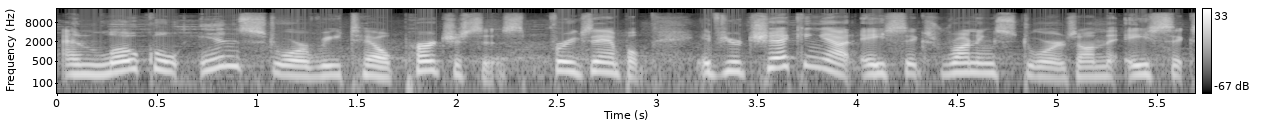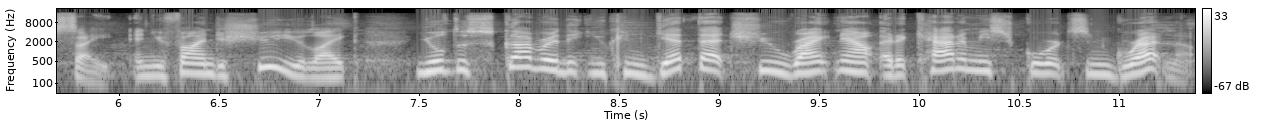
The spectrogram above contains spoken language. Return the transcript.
and local in store retail purchases. For example, if you're checking out ASICS running stores on the ASICS site and you find a shoe you like, you'll discover that you can get that shoe right now at Academy Sports in Gretna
